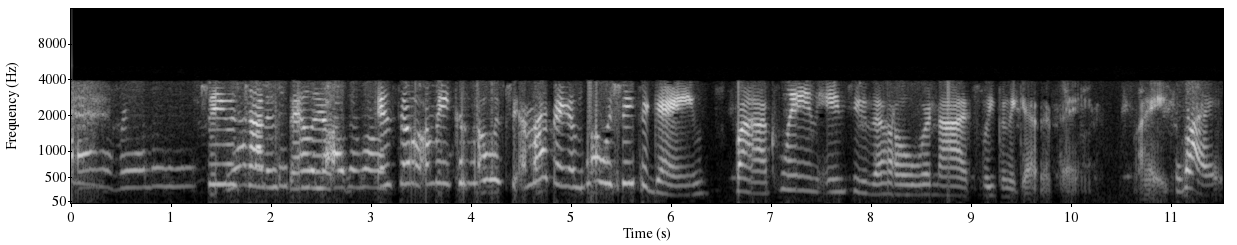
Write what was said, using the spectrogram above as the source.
oh really? She was trying to sell it. the other room? And so, I mean, because what was she, my thing is, what was she to gain by playing into the whole "we're not sleeping together" thing? Like, Right.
